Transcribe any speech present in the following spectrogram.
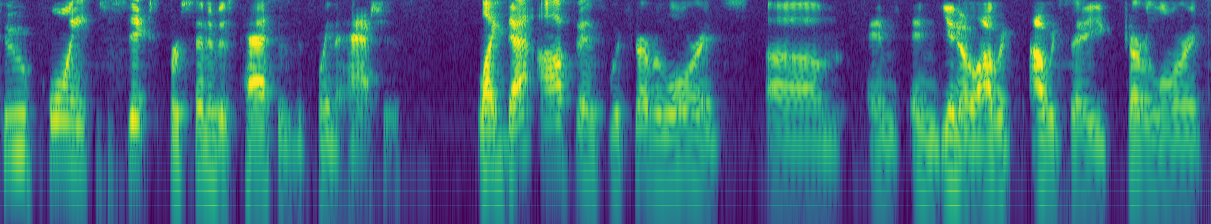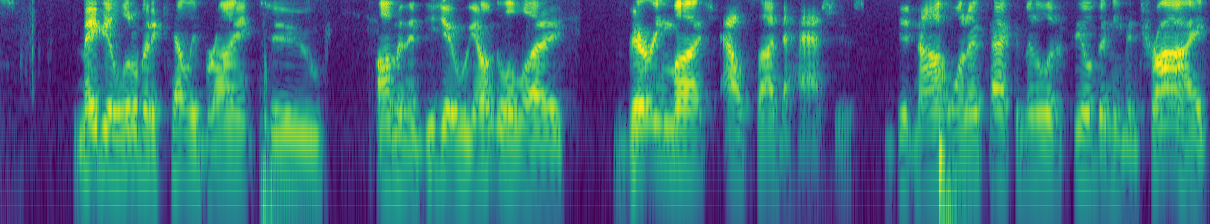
2.6 percent of his passes between the hashes. Like that offense with Trevor Lawrence, um, and and you know, I would I would say Trevor Lawrence, maybe a little bit of Kelly Bryant too, um, and then DJ Uiagalelei very much outside the hashes. Did not want to attack the middle of the field, didn't even try.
